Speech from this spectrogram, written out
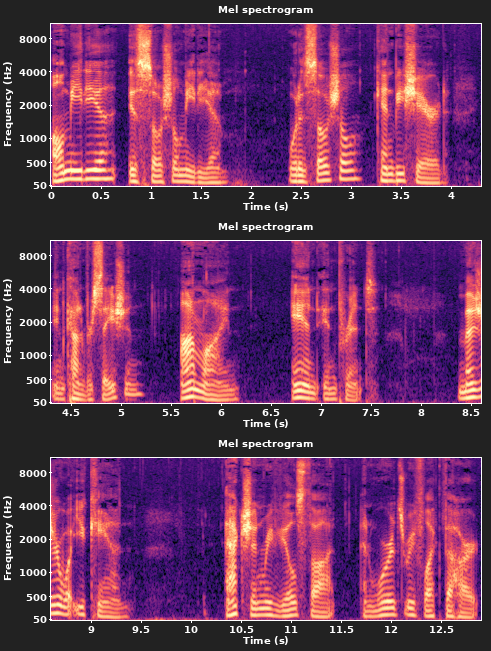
All media is social media. What is social can be shared in conversation, online, and in print. Measure what you can. Action reveals thought, and words reflect the heart.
